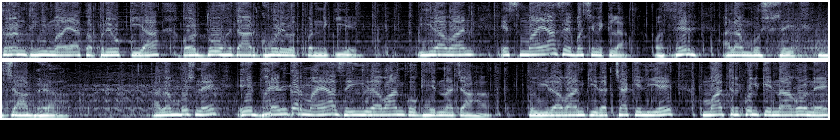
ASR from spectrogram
तुरंत ही माया का प्रयोग किया और 2000 घोड़े उत्पन्न किए। ईरावान इस माया से बच निकला और फिर अलम्बुश से जा भिड़ा। अलम्बुश ने एक भयंकर माया से ईरावान को घेरना चाहा तो ईरावान की रक्षा के लिए मातृकुल के नागों ने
